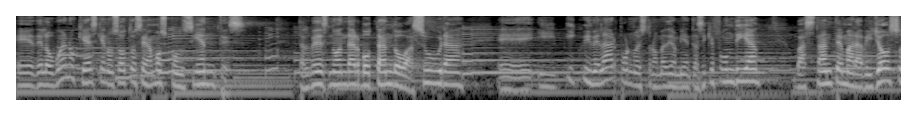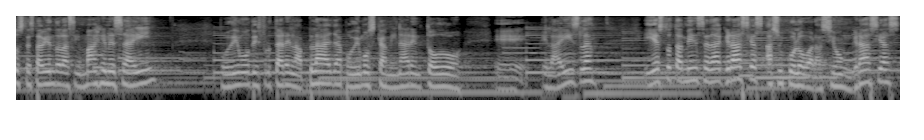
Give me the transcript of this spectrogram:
eh, de lo bueno que es que nosotros seamos conscientes. Tal vez no andar botando basura eh, y, velar por nuestro medio ambiente. Así que fue un día bastante maravilloso. Usted está viendo las imágenes ahí. Pudimos disfrutar en la playa, pudimos caminar en todo eh, en la isla. Y esto también se da gracias a su colaboración, gracias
